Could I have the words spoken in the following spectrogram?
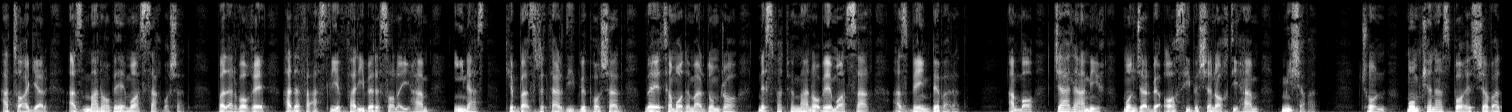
حتی اگر از منابع موثق باشد. و در واقع هدف اصلی فریب رسانه‌ای هم این است که بذر تردید بپاشد و اعتماد مردم را نسبت به منابع موثق از بین ببرد. اما جهل عمیق منجر به آسیب شناختی هم می شود چون ممکن است باعث شود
